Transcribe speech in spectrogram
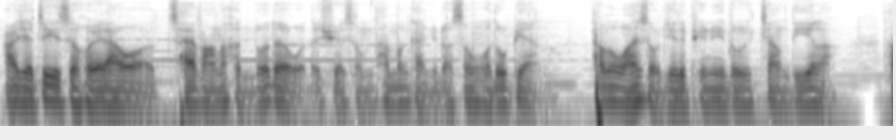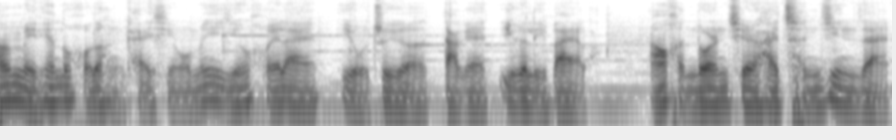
而且这一次回来，我采访了很多的我的学生，他们感觉到生活都变了，他们玩手机的频率都降低了，他们每天都活得很开心。我们已经回来有这个大概一个礼拜了，然后很多人其实还沉浸在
